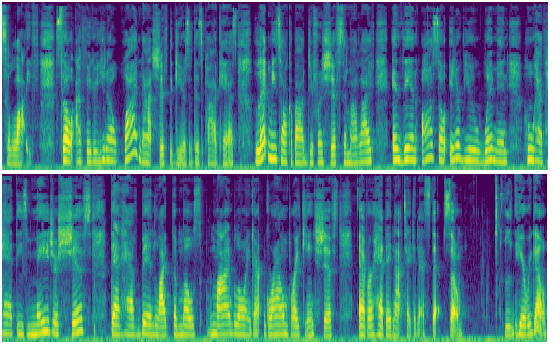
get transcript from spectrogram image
to life. So I figured, you know, why not shift the gears of this podcast? Let me talk about different shifts in my life and then also interview women who have had these major shifts that have been like the most mind blowing, groundbreaking shifts ever had they not taken that step. So here we go.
